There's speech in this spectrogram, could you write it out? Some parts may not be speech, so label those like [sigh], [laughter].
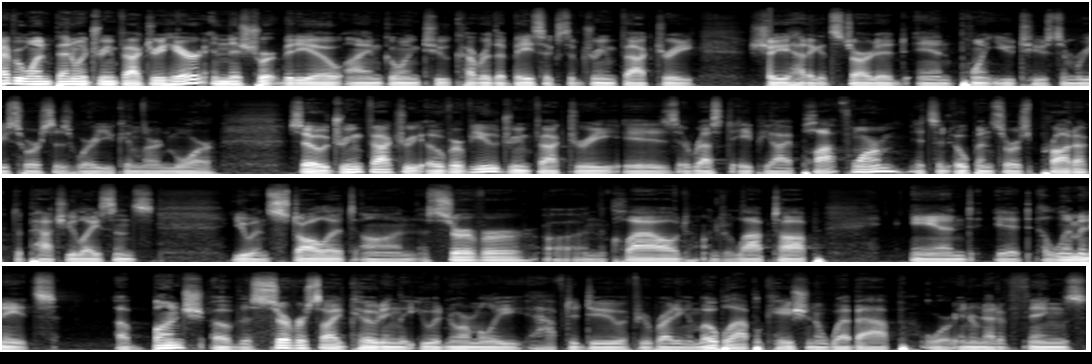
Hi everyone, Ben with Dream Factory here. In this short video, I'm going to cover the basics of Dream Factory, show you how to get started, and point you to some resources where you can learn more. So Dream Factory overview, Dream Factory is a REST API platform. It's an open source product, Apache license. You install it on a server, uh, in the cloud, on your laptop, and it eliminates a bunch of the server side coding that you would normally have to do if you're writing a mobile application, a web app, or Internet of Things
